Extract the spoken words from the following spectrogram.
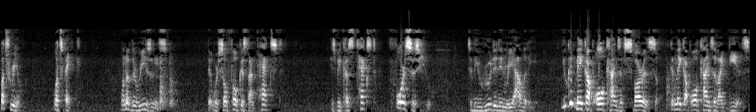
What's real? What's fake? One of the reasons that we're so focused on text is because text forces you to be rooted in reality. You can make up all kinds of svaras, you can make up all kinds of ideas.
